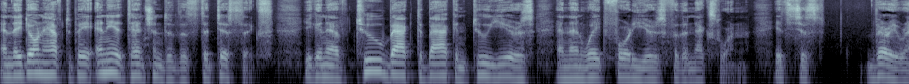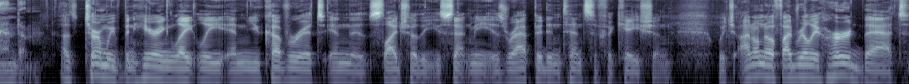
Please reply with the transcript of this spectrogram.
and they don't have to pay any attention to the statistics. You can have two back to back in two years and then wait 40 years for the next one. It's just very random. A term we've been hearing lately, and you cover it in the slideshow that you sent me, is rapid intensification, which I don't know if I'd really heard that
